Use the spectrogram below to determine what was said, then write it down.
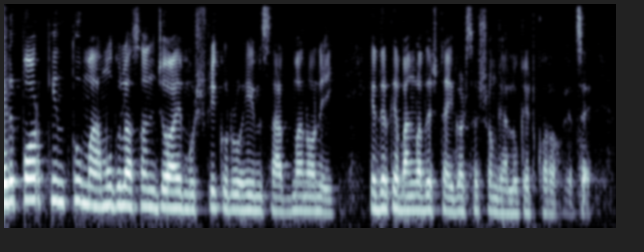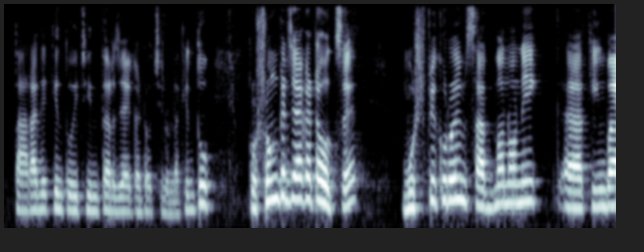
এরপর কিন্তু মাহমুদুল হাসান জয়, মুশফিকুর রহিম, সাদমান অনেক, এদেরকে বাংলাদেশ টাইগার্সের সঙ্গে অ্যালোকেট করা হয়েছে। তার আগে কিন্তু ওই চিন্তার জায়গাটাও ছিল না। কিন্তু প্রসঙ্গের জায়গাটা হচ্ছে, মুশফিকুর রহিম, সাদমান অনেক কিংবা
